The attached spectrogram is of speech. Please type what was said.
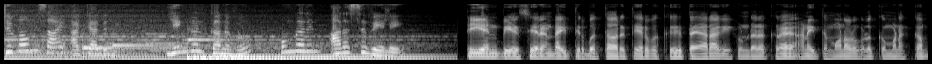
சிவம் சாய் அகாடமி. எங்கள் கனவு உங்களின் அரசு வேலை. டிஎன்பிஎஸ்சி இரண்டாயிரத்தி இருபத்தாறு தேர்வுக்கு தயாராகி கொண்டிருக்கிற அனைத்து மாணவர்களுக்கும் வணக்கம்.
